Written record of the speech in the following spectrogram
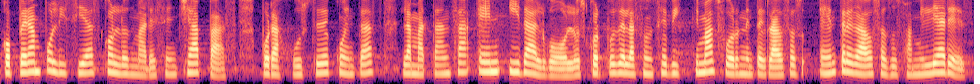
Cooperan policías con los mares en Chiapas. Por ajuste de cuentas, la matanza en Hidalgo. Los cuerpos de las 11 víctimas fueron entregados a, entregados a sus familiares.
